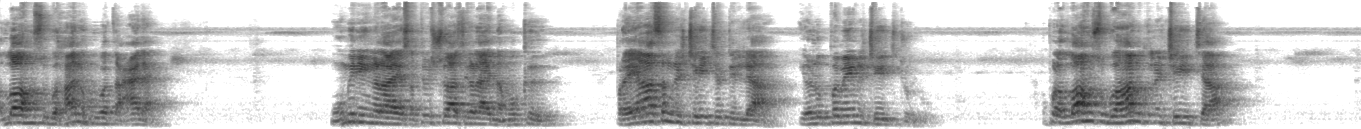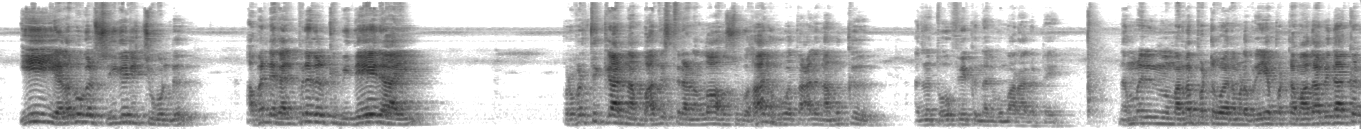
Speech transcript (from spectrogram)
അള്ളാഹു സുബാനുഭൂവത്ത് ആല മൂമിനിങ്ങളായ സത്യവിശ്വാസികളായ നമുക്ക് പ്രയാസം നിശ്ചയിച്ചിട്ടില്ല എളുപ്പമേ നിശ്ചയിച്ചിട്ടുള്ളൂ. അപ്പോൾ അള്ളാഹു സുബാനത്തിൽ നിശ്ചയിച്ച ഈ ഇളവുകൾ സ്വീകരിച്ചുകൊണ്ട് അവന്റെ കൽപ്പനകൾക്ക് വിധേയരായി പ്രവർത്തിക്കാൻ നാം ബാധ്യസ്ഥരാണ്. അള്ളാഹു സുബാനുഭവത്താൽ നമുക്ക് അതിന് തോഫിയൊക്കെ നൽകുമാറാകട്ടെ. നമ്മളിൽ നിന്ന് മരണപ്പെട്ടു പോയ നമ്മുടെ പ്രിയപ്പെട്ട മാതാപിതാക്കൾ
